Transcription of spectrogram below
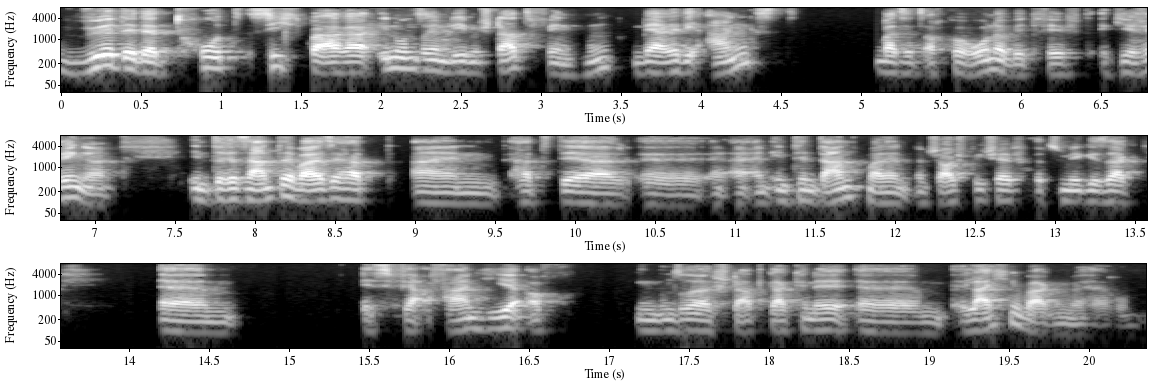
würde der Tod sichtbarer in unserem Leben stattfinden, wäre die Angst, was jetzt auch Corona betrifft, geringer. Interessanterweise hat ein, hat der, äh, ein Intendant, mal ein, Schauspielchef, zu mir gesagt, ähm, es fahren hier auch in unserer Stadt gar keine ähm, Leichenwagen mehr herum.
